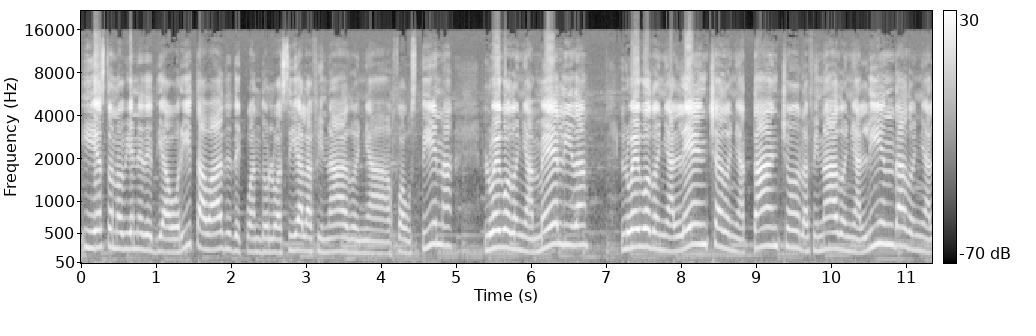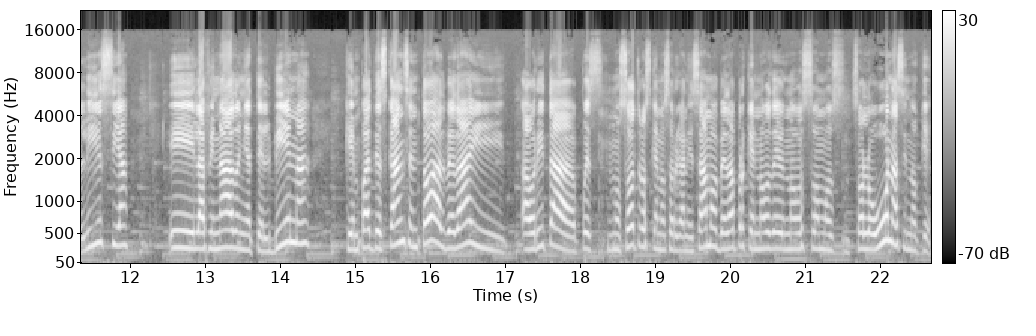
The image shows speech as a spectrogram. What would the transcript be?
Y esto no viene desde ahorita, va desde cuando lo hacía la afinada doña Faustina, luego doña Mélida, luego doña Lencha, doña Tancho, la afinada doña Linda, doña Alicia y la afinada doña Telvina que en paz descansen todas, ¿verdad? Y ahorita, pues nosotros que nos organizamos, ¿verdad? Porque no, de- no somos solo una, sino que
